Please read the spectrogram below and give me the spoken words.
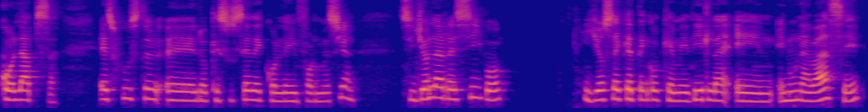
colapsa. Es justo, eh, lo que sucede con la información. Si yo la recibo y yo sé que tengo que medirla en en una base,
